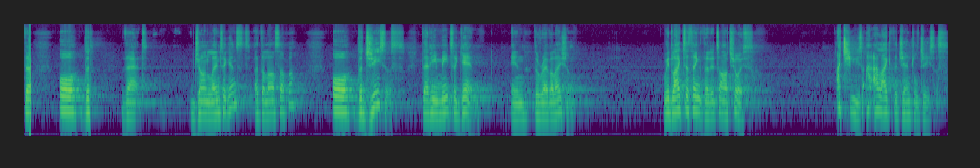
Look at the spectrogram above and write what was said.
The, or the that John leant against at the Last Supper? Or the Jesus that he meets again in the Revelation. We'd like to think that it's our choice. I choose, I, I, like the gentle Jesus.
